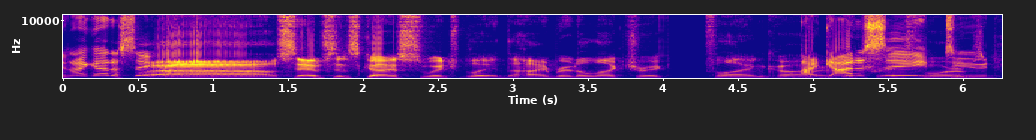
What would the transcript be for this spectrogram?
And I gotta say, Wow, Samson Sky Switchblade, the hybrid electric flying car. I gotta say, dude,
